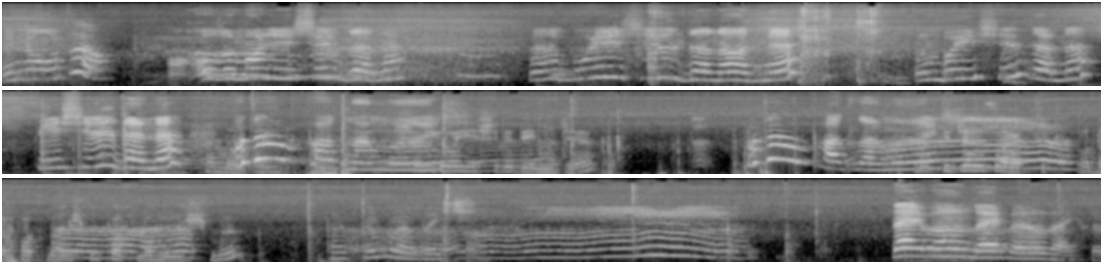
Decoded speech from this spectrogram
E ne oldu? O, o zaman yeşil dene. Yani bu yeşil dene anne. Bu yeşili dene. Yeşili dene. Tamam. Bu da mı patlamış? Şimdi o yeşili deneyeceğiz. Bu da mı patlamış? Bakacağız artık o da patlamış mı patlamamış mı? Patlamamış. Dayfan, dayfan, dayfan.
